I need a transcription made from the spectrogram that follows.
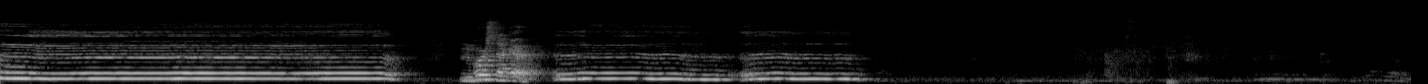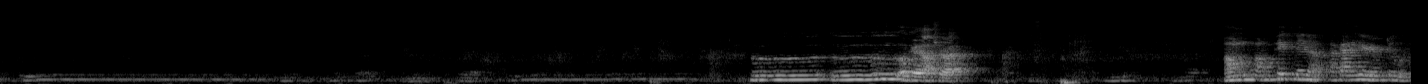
Ooh. And Where should I go? Ooh, ooh. Ooh, ooh. Okay, I'll try. I'm, I'm picking it up. I gotta hear him do it.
